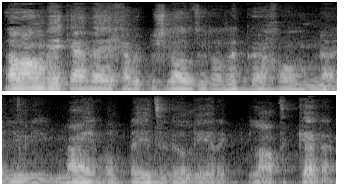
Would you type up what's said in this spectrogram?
na lang week en wegen heb ik besloten dat ik gewoon jullie mij wat beter wil leren laten kennen.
